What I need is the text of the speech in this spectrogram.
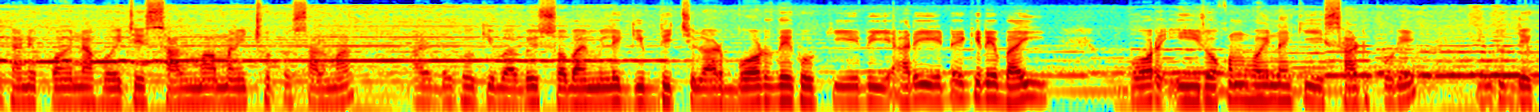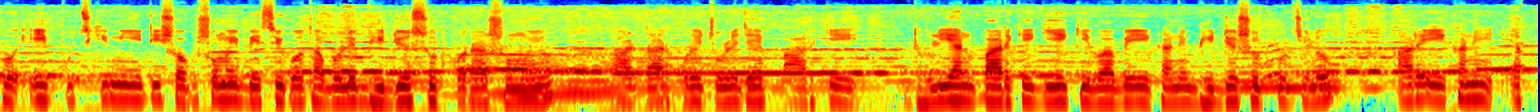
এখানে কয়না হয়েছে, সালমা মানে ছোট সালমা। আর দেখো কীভাবে সবাই মিলে গিফট দিচ্ছিল। আর বর দেখো কি রে, আরে এটা কি রে ভাই? বর এই রকম হয় নাকি শার্ট পরে? কিন্তু দেখো, এই পুচকি মেয়েটি সবসময় বেশি কথা বলে ভিডিও শ্যুট করার সময়ও। আর তারপরে চলে যায় পার্কে, ধুলিয়ান পার্কে গিয়ে কীভাবে এখানে ভিডিও শ্যুট করছিল। আর এখানে এত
